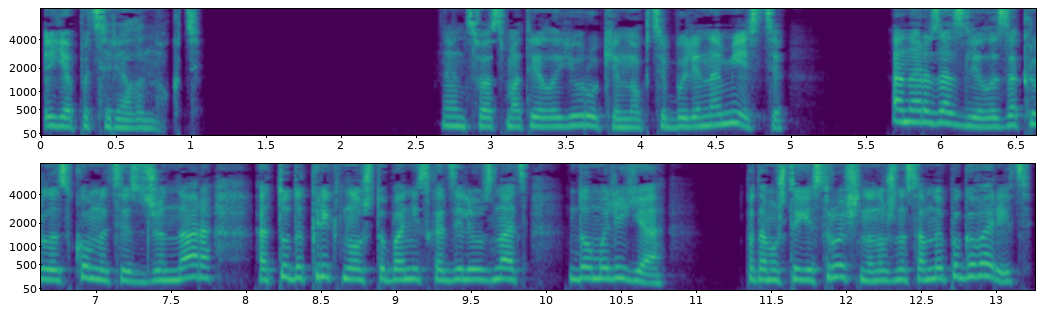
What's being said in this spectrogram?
«Я потеряла ногти». Энцо осмотрел ее руки, ногти были на месте — она разозлилась, закрылась в комнате с Дженнара, оттуда крикнула, чтобы они сходили узнать, дома ли я, потому что ей срочно нужно со мной поговорить.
